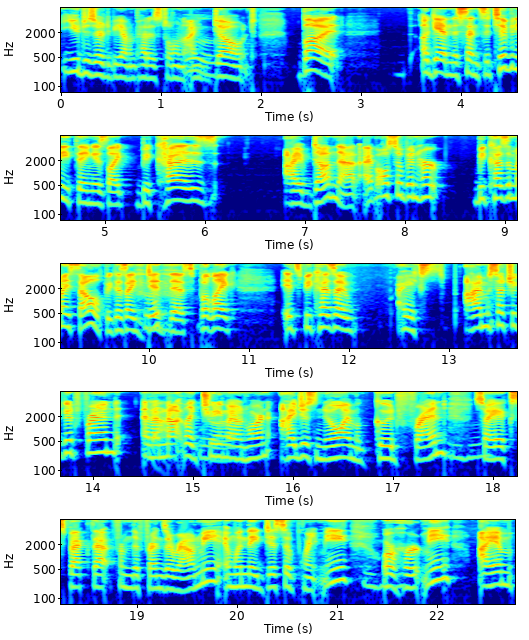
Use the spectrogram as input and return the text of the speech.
you deserve to be on a pedestal and I don't." But again, the sensitivity thing is like because I've done that, I've also been hurt because of myself because I did this. But like, it's because I, I, ex- I'm such a good friend, and I'm not like tooting my own horn. I just know I'm a good friend, so I expect that from the friends around me. And when they disappoint me or hurt me, I am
